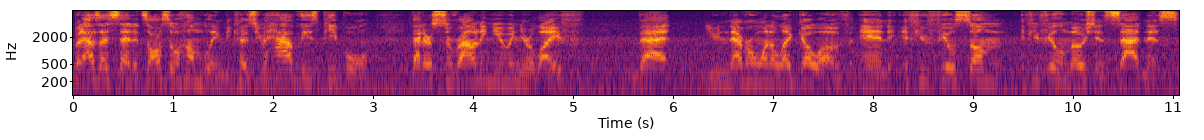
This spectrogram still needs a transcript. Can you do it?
But as I said, it's also humbling because you have these people that are surrounding you in your life that you never want to let go of. And if you feel some, if you feel emotion, sadness,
